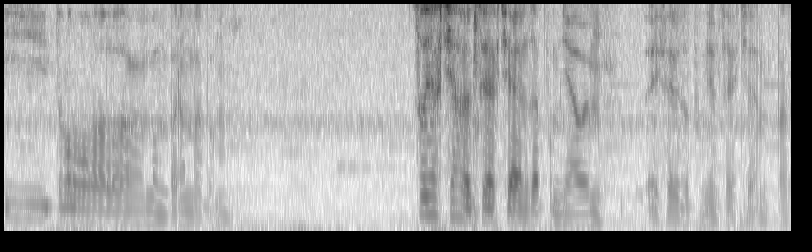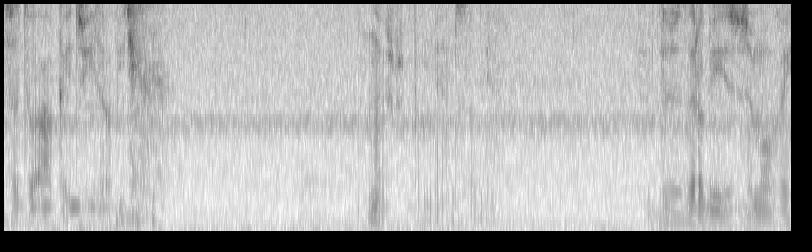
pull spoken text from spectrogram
I... Bam, bam, bam, bam. Co ja chciałem, co ja chciałem, zapomniałem. Ej, serio zapomniałem, co ja chciałem. Patrzę tu, a okej, drzwi zrobić. No już przypomniałem sobie. Że zrobię z dżemowej.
